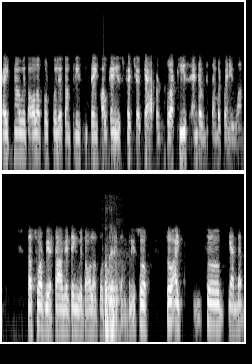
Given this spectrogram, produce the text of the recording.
right now with all our portfolio companies and saying, how can you stretch your capital to at least end of December 21? That's what we are targeting with all our portfolio okay. companies. So, so I, so yeah, that,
